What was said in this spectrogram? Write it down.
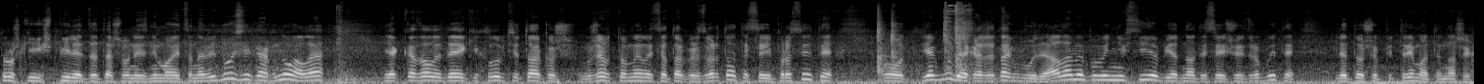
трошки їх шпілять за те, що вони знімаються на відосиках. Ну, але, як казали деякі хлопці, також вже втомилися також звертатися і просити. От, як буде, каже, так буде. Але ми повинні всі об'єднатися і щось зробити для того, щоб підтримати наших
